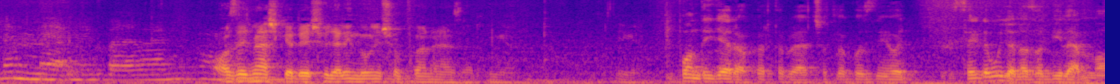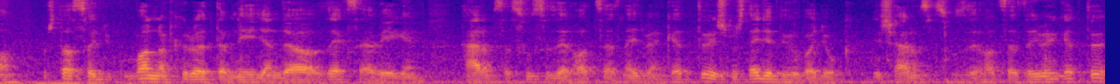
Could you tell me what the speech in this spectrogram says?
nem mernek belevágni. Az egy más kérdés, hogy elindulni sokkal nehezebb. Igen. Pont így erre akartam rácsatlakozni, hogy szerintem ugyanaz a dilemma, most az, hogy vannak körülöttem négyen, de az Excel végén 320.642, és most egyedül vagyok, és 320.642,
